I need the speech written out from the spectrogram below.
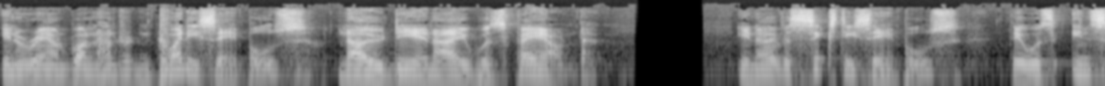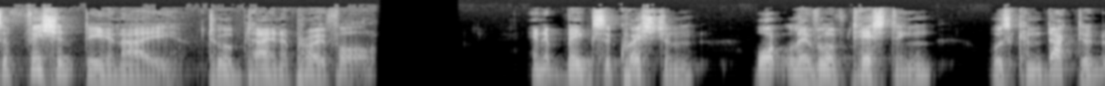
In around 120 samples, no DNA was found. In over 60 samples, there was insufficient DNA to obtain a profile. And it begs the question what level of testing was conducted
